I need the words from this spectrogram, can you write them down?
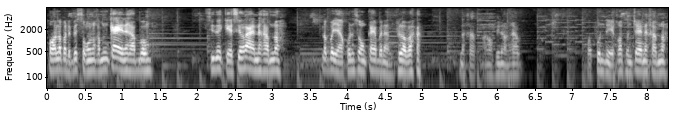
พอเราไปไปส่งนะครับมันใกล้นะครับผมซีเดเกตเสียงไลน์นะครับเนาะเราไม่อยากคนส่งใกล้บ้านนั้นเพื่อว่านะครับเอาพี่น้องครับขอบคุณที่ให้ความสนใจนะครับเนาะ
